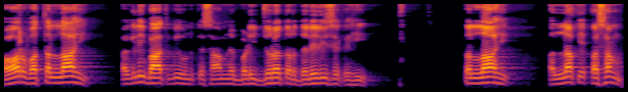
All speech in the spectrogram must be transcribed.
اور وط اللہ ہی اگلی بات بھی ان کے سامنے بڑی جرت اور دلیری سے کہی۔ ہی اللہ کی قسم،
